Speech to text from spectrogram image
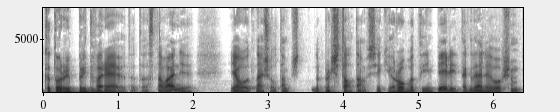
которые предваряют это основание. Я вот начал там, прочитал там всякие роботы империи и так далее. В общем,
